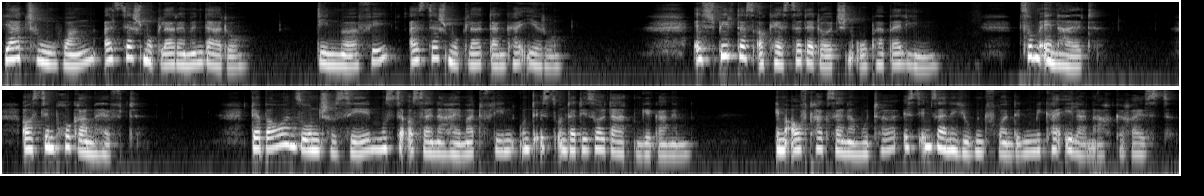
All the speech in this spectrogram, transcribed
Ya Chung Huang als der Schmuggler Remendado, Dean Murphy als der Schmuggler Dankairo. Es spielt das Orchester der Deutschen Oper Berlin. Zum Inhalt. Aus dem Programmheft der Bauernsohn José musste aus seiner Heimat fliehen und ist unter die Soldaten gegangen. Im Auftrag seiner Mutter ist ihm seine Jugendfreundin Michaela nachgereist.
